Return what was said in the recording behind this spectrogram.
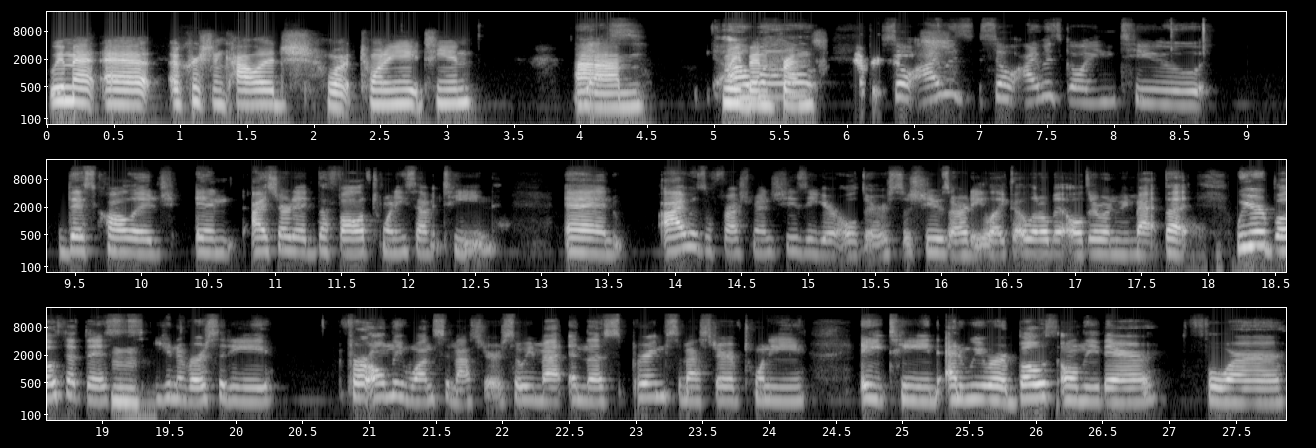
we met at a Christian college, what, 2018? Yes. Um, we've Oh, been well, friends ever So I was so I was going to this college in I started the fall of 2017 and I was a freshman. She's a year older so she was already like a little bit older when we met but we were both at this Mm. university for only one semester. So we met in the spring semester of 2018 and we were both only there for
